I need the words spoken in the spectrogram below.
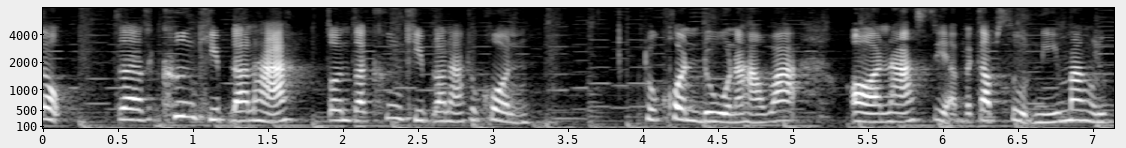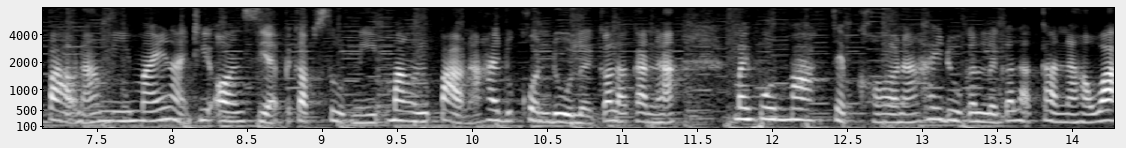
จบจะครึ่งคลิปแล้วนะคะ จนจะครึ่งคลิปแล้วนะทุกคน ทุกคนดูนะคะว่าออนนะเสียไปกับสูตรนี้มั่งหรือเปล่านะ มีไหมไหนที่ออนเสียไปกับสูตรนี้มั่งหรือเปล่านะ ให้ทุกคนดูเลยก็แล้วกันนะ ไม่พูดมากเจ็บคอนะ ให้ดูกันเลยก็แล้วกันนะคะว่า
